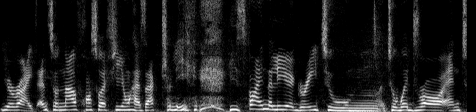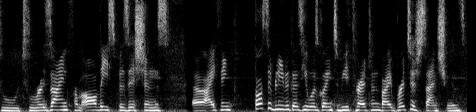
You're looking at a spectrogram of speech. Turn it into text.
You're right. And so now François Fillon has actually, he's finally agreed to, um, to withdraw and to, to resign from all these positions. Uh, I think possibly because he was going to be threatened by British sanctions.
